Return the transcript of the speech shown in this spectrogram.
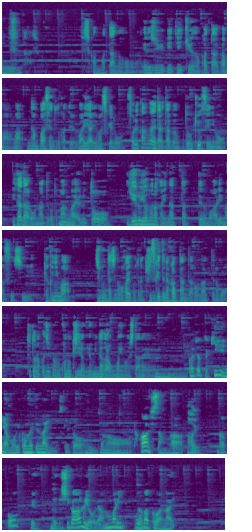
しかもまたあの、LGBTQ の方がまあまあ何パーセントとかって割合ありますけど、それ考えたら多分同級生にもいただろうなってことを考えると、うん、言える世の中になったっていうのもありますし、逆にまあ自分たちの若いことには気づけてなかったんだろうなっていうのも、ちょっとなんか自分もこの記事を読みながら思いましたね。うん、これちょっと記事には盛り込めてないんですけど、うん、その、高橋さんが、はい、学校って歴史があるようであんまり長くはない。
